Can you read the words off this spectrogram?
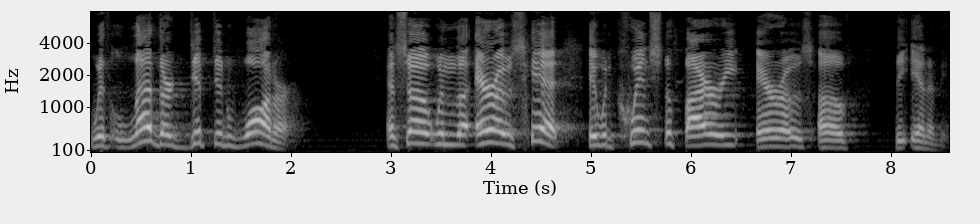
with leather dipped in water. And so when the arrows hit, it would quench the fiery arrows of the enemy.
